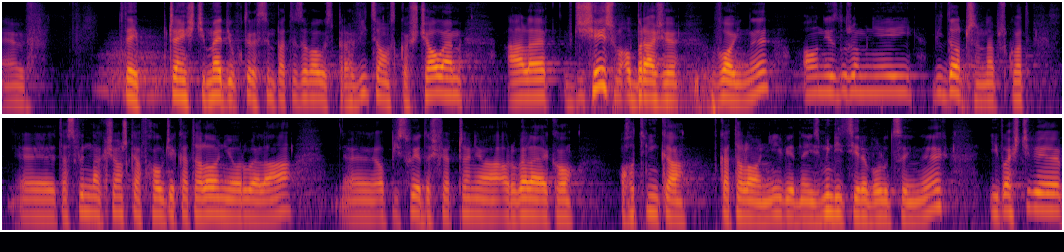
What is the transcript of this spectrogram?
e, w tej części mediów, które sympatyzowały z prawicą, z Kościołem, ale w dzisiejszym obrazie wojny on jest dużo mniej widoczny. Na przykład e, ta słynna książka W hołdzie Katalonii Orwella e, opisuje doświadczenia Orwella jako ochotnika w Katalonii, w jednej z milicji rewolucyjnych i właściwie e,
